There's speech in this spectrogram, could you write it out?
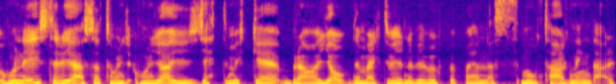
hon är ju seriös. så Att hon, hon gör ju jättemycket bra jobb. Det märkte vi när vi var uppe på hennes mottagning där.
